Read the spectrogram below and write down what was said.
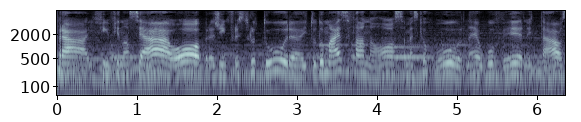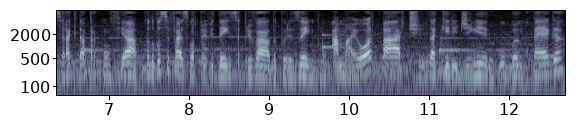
pra, enfim, financiar obras de infraestrutura e tudo mais e fala, nossa, mas que horror, né? O governo e tal. Será que dá pra confiar? Quando você faz uma previdência privada, por exemplo, a maior parte daquele dinheiro o banco pega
